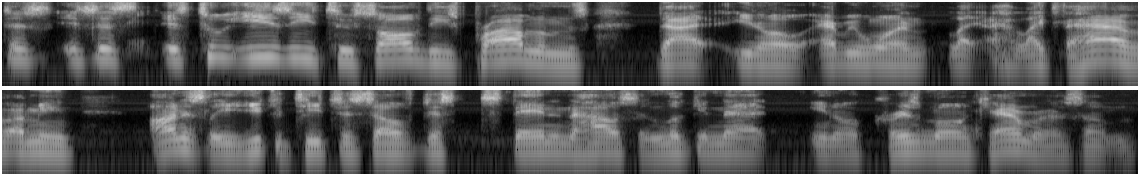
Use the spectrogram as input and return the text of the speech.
just it's just it's too easy to solve these problems that you know everyone like likes to have. I mean honestly, you could teach yourself just staying in the house and looking at, you know, charisma on camera or something,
